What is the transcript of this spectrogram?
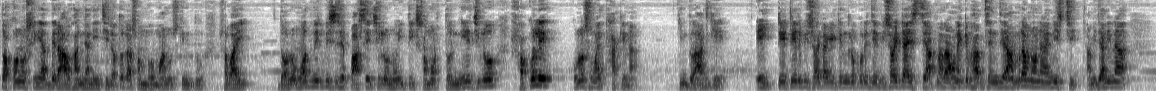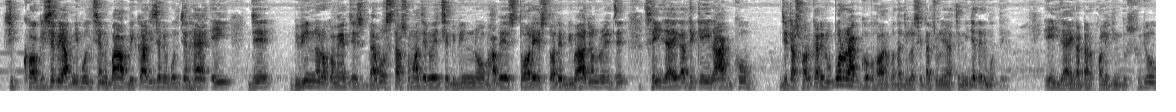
তখনও সিনিয়রদের আহ্বান জানিয়েছি, যতটা সম্ভব মানুষ কিন্তু সবাই দলমত নির্বিশেষে পাশে ছিল, নৈতিক সমর্থন নিয়েছিল, সকলে কোনো সময় থাকে না। কিন্তু আজকে এই টেটের বিষয়টাকে কেন্দ্র করে যে বিষয়টা এসছে, আপনারা অনেকে ভাবছেন যে আমরা মনে হয় নিশ্চিত। আমি জানি না, শিক্ষক হিসেবে আপনি বলছেন বা বেকার হিসেবে বলছেন হ্যাঁ এই যে বিভিন্ন রকমের যে ব্যবস্থা সমাজে রয়েছে, বিভিন্নভাবে স্তরে স্তরে বিভাজন রয়েছে, সেই জায়গা থেকে এই রাগ ক্ষোভ যেটা সরকারের উপর রাগ ক্ষোভ হওয়ার কথা ছিল, সেটা চলে যাচ্ছে নিজেদের মধ্যে। এই জায়গাটার ফলে কিন্তু সুযোগ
